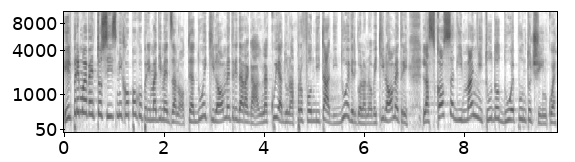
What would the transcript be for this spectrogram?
Il primo evento sismico poco prima di mezzanotte a 2 km da Ragalna, qui ad una profondità di 2,9 km, la scossa di magnitudo 2.5.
